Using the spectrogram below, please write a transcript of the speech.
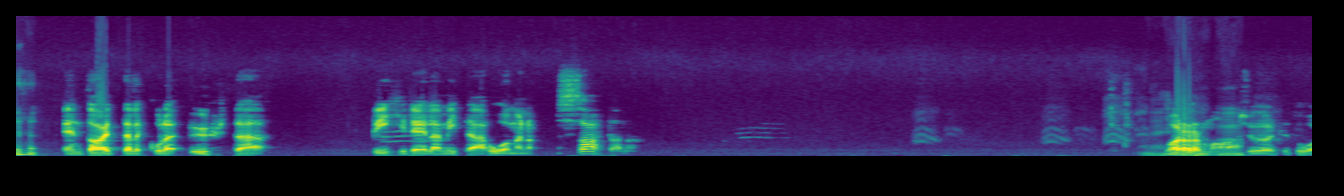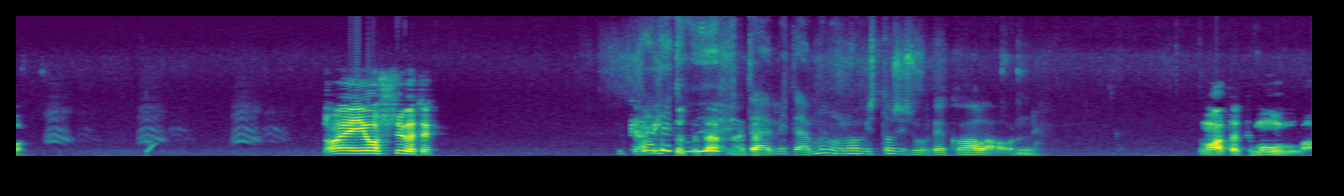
en taittele kuule yhtään pihdeillä mitään huomenna. Saatana. Ei Varmaan hyvä. syöty tuo. No ei oo syöty. Mikä Sä vittu tätä yhtään näitä? mitään. Mulla on oikeesti tosi surkea kala onni. No mä ajattelin, että mulla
